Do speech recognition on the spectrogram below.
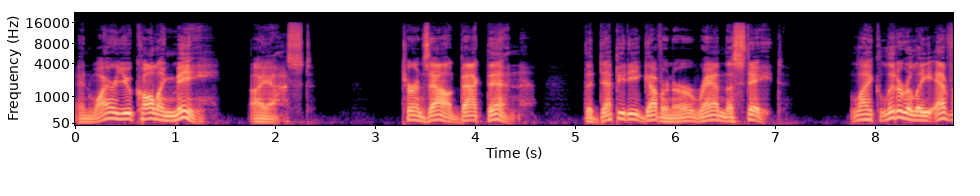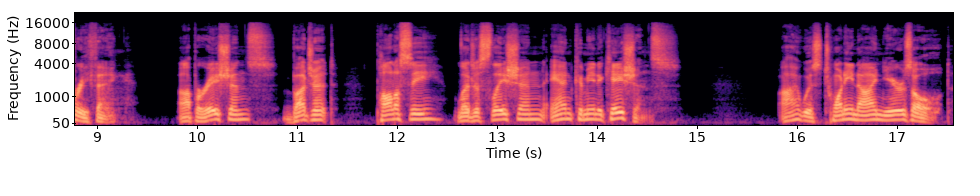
and why are you calling me? I asked. Turns out back then, the deputy governor ran the state. Like literally everything operations, budget, policy, legislation, and communications. I was 29 years old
